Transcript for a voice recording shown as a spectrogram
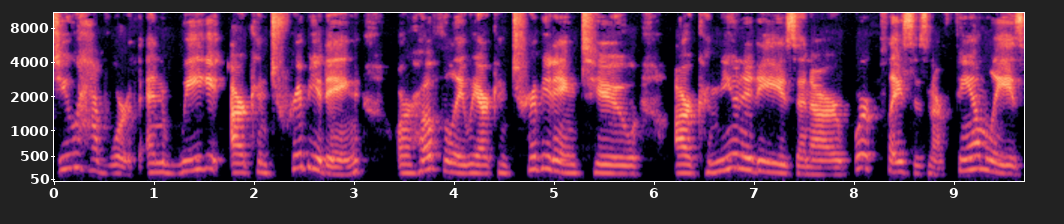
do have worth and we are contributing or hopefully we are contributing to our communities and our workplaces and our families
